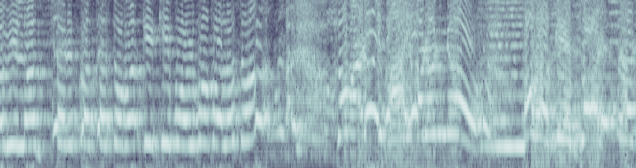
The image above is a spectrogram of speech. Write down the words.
আমি লজ্জার কথা তোমাকে কি বলব বলো তো? তোমার ওই ভাই অরণ্য আমাকে দর্শন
